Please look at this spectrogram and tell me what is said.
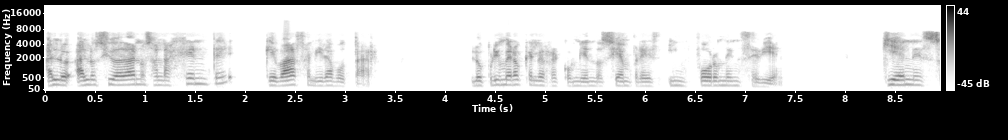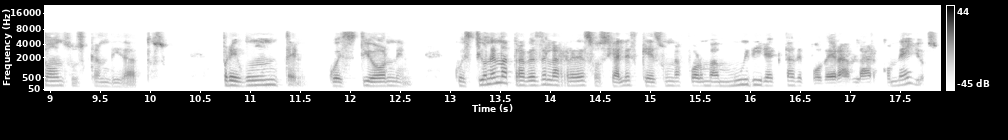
a, los ciudadanos, a la gente que va a salir a votar, lo primero que les recomiendo siempre es infórmense bien. ¿Quiénes son sus candidatos? Pregunten, cuestionen, cuestionen a través de las redes sociales, que es una forma muy directa de poder hablar con ellos.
